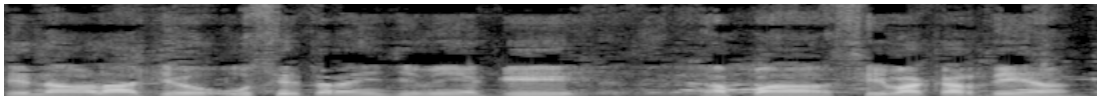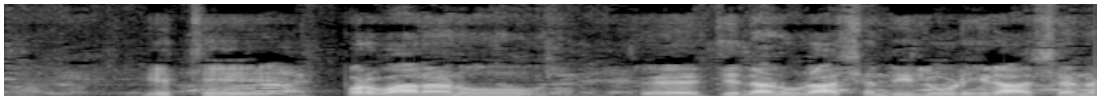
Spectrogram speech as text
ਤੇ ਨਾਲ ਅੱਜ ਉਸੇ ਤਰ੍ਹਾਂ ਹੀ ਜਿਵੇਂ ਅੱਗੇ ਆਪਾਂ ਸੇਵਾ ਕਰਦੇ ਹਾਂ ਇੱਥੇ ਪਰਿਵਾਰਾਂ ਨੂੰ ਅਹ, ਜਿਨ੍ਹਾਂ ਨੂੰ ਰਾਸ਼ਨ ਦੀ ਲੋੜ ਹੀ ਰਾਸ਼ਨ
